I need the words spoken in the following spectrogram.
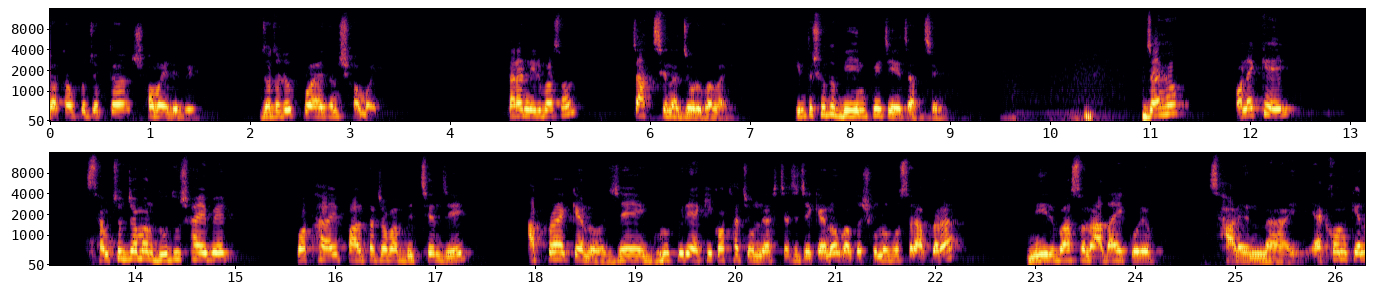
যথা উপযুক্ত সময় দেবে, যতটুকু প্রয়োজন সময়। তারা নির্বাচন চাচ্ছে না জোর গলায়, কিন্তু শুধু বিএনপি চেয়ে চাচ্ছেন যাই হোক, অনেকেই শামসুজ্জামান দুদু সাহেবের কথায় পাল্টা জবাব দিচ্ছেন যে, আপনারা কেন? যে ঘুরে ফিরে একই কথা চলে আসতেছে যে কেন? গত ষোলো বছর আপনারা নির্বাচন আদায় করে ছাড়েন নাই। এখন কেন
